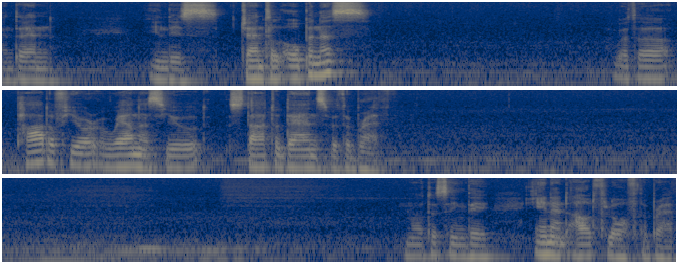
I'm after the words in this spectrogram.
And then in this gentle openness, with a part of your awareness, you start to dance with the breath. Noticing the in and outflow of the breath.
